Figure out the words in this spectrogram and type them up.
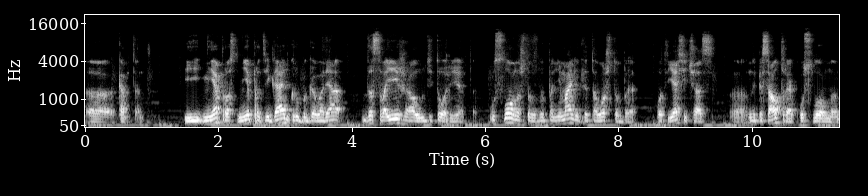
э, контент. И не просто не продвигает, грубо говоря, до своей же аудитории это. Условно, чтобы вы понимали, для того, чтобы... Вот я сейчас э, написал трек условно,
